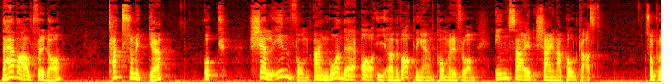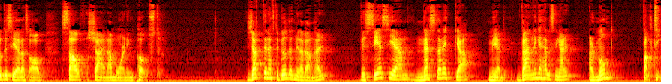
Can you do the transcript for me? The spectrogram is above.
Det här var allt för idag. Tack så mycket. Och källinfon angående AI-övervakningen kommer ifrån Inside China Podcast som produceras av South China Morning Post. Jakten efter guldet mina vänner. Vi ses igen nästa vecka med vänliga hälsningar Armand Faltin.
